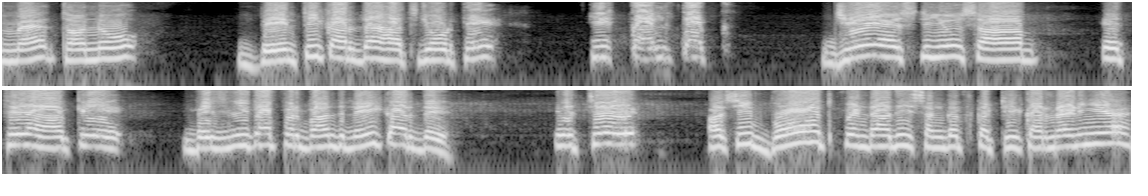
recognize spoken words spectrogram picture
ਮੈਂ ਤੁਹਾਨੂੰ ਬੇਨਤੀ ਕਰਦਾ ਹੱਥ ਜੋੜ ਕੇ ਕਿ ਕੱਲ ਤੱਕ ਜੇ ਐਸਡੀਓ ਸਾਹਿਬ ਇੱਥੇ ਆ ਕੇ ਬਿਜਲੀ ਦਾ ਪ੍ਰਬੰਧ ਨਹੀਂ ਕਰਦੇ, ਇੱਥੇ ਅਸੀਂ ਬਹੁਤ ਪਿੰਡਾਂ ਦੀ ਸੰਗਤ ਇਕੱਠੀ ਕਰ ਲੈਣੀ ਹੈ।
